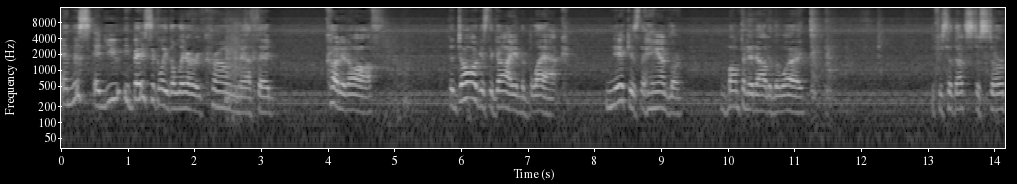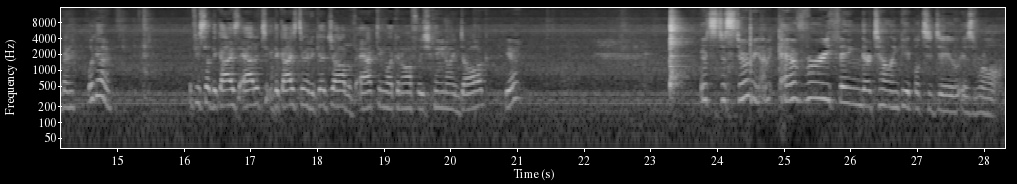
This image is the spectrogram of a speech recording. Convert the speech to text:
and this, and you, basically the Larry Krohn method, cut it off. The dog is the guy in the black. Nick is the handler, bumping it out of the way. If you said that's disturbing, look at him. If you said the guy's attitude, the guy's doing a good job of acting like an off-leash canine dog, yeah. It's disturbing. I mean, everything they're telling people to do is wrong.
